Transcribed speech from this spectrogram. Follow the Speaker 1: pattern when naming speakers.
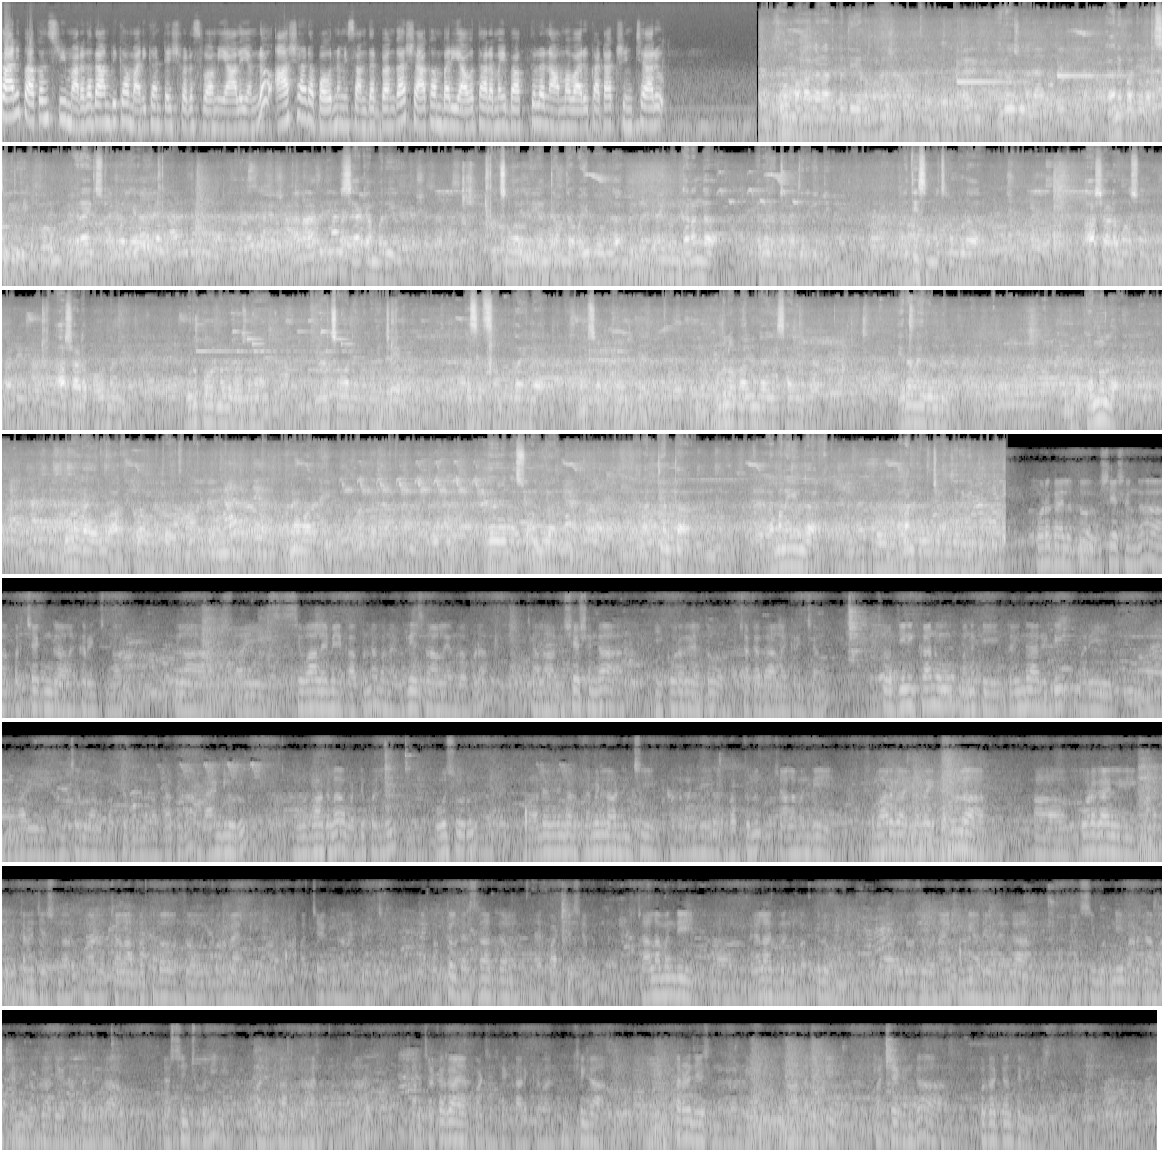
Speaker 1: కాణిపాకం శ్రీ మరగదాంబిక మణికంఠేశ్వర స్వామి ఆలయంలో ఆషాఢ పౌర్ణమి సందర్భంగా శాకంబరి అవతారమై భక్తులను అమ్మవారు కటాక్షించారు.
Speaker 2: ఓం మహాగణాధిపతి ఈరోజు కాణిపాక వరసిద్ధి వినాయక స్వామి శాకంబరి ఉత్సవాలు అత్యంత వైభవంగా ఘనంగా నిర్వహించడం జరిగింది? ప్రతి సంవత్సరం కూడా ఆషాఢ మాసం ఆషాఢ పౌర్ణమి గురు పౌర్ణమి రోజున ఈ ఉత్సవాన్ని నిర్వహించడం ఒక సత్సంప్రదాయంగా కొనసాగుతుంది. అందులో భాగంగా ఈసారి ఇరవై రెండు టన్నుల కూరగాయలు ఆకుకూరలతో అమ్మవారిని అదేవిధంగా స్వామివారిని అత్యంత రమణీయంగా అలంకరించడం జరిగింది.
Speaker 3: కూరగాయలతో విశేషంగా ప్రత్యేకంగా అలంకరించున్నారు. ఇలా ఈ శివాలయమే కాకుండా మన విఘ్నేశ్వర ఆలయంలో కూడా చాలా విశేషంగా ఈ కూరగాయలతో చక్కగా అలంకరించాము. సో దీనికి కాను మనకి రవీంద్రారెడ్డి మరి వారి అనుచరులు వాళ్ళ భక్త అంతా కూడా బెంగళూరు ములబాగల వడ్డిపల్లి ఓసూరు అదేవిధంగా తమిళనాడు నుంచి కొంతమంది భక్తులు చాలామంది సుమారుగా ఇరవై టన్నుల కూరగాయల్ని మనకి వితరణ చేస్తున్నారు వారు చాలా భక్తిభావంతో ఈ కూరగాయల్ని ప్రత్యేకంగా అలంకరించి భక్తుల దర్శనార్థం ఏర్పాటు చేశాం. చాలామంది వేలాది మంది భక్తులు ఆ, ఈరోజు వినాయకుడిని అదేవిధంగా శివుడిని భరదాంబకని దుర్గాదేవిని అందరినీ కూడా దర్శించుకొని వారి యొక్క అనుగ్రహాన్ని పొందుతున్నారు. చాలా చక్కగా ఏర్పాటు చేసిన కార్యక్రమాన్ని. ముఖ్యంగా ఈ విస్తరణ చేసినటువంటి దాతలకి ప్రత్యేకంగా కృతజ్ఞతలు తెలియజేస్తున్నాను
